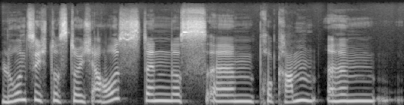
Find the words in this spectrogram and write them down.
lohnt sich das durchaus, denn das ähm, Programm ähm,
